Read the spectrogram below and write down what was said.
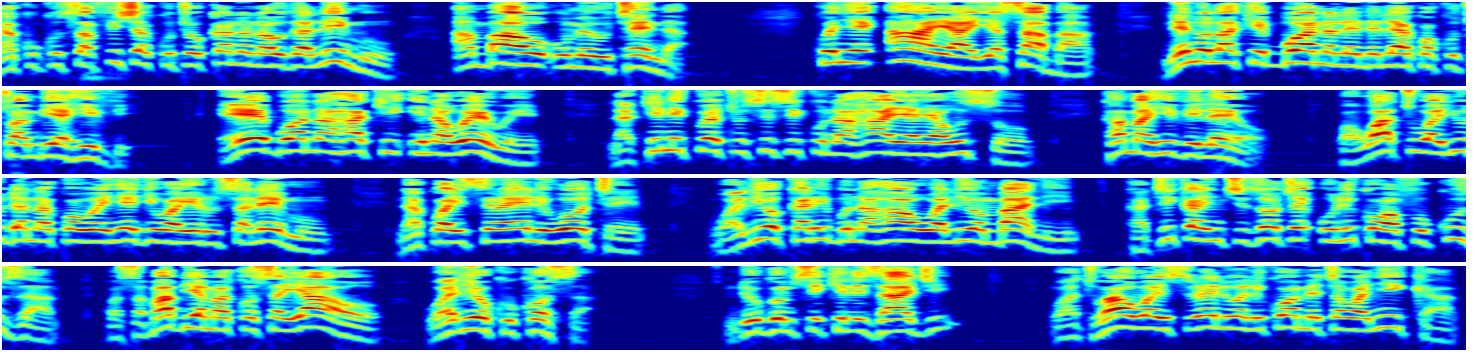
na kukusafisha kutokana na udhalimu ambao umeutenda. Kwenye aya ya saba neno lake bwana laendelea kwa kutwambia hivi ee bwana haki ina wewe lakini kwetu sisi kuna haya ya uso kama hivi leo. Kwa watu wa yuda na kwa wenyeji wa yerusalemu na kwa israeli wote walio karibu na hao walio mbali katika nchi zote ulikowafukuza kwa sababu ya makosa yao waliokukosa. Ndugu msikilizaji watu hao waisraeli walikuwa wametawanyika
